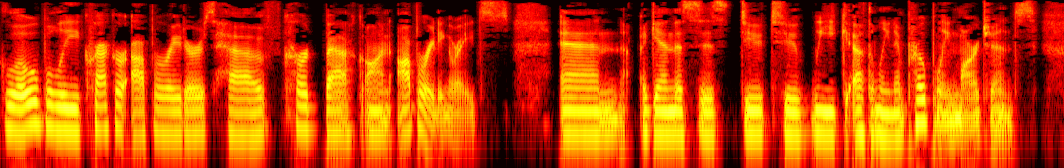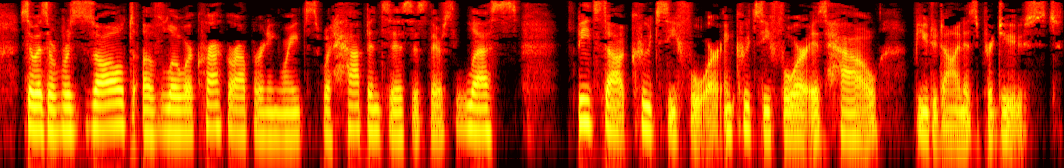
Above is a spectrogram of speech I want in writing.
globally cracker operators have curbed back on operating rates. And again, this is due to weak ethylene and propylene margins. So as a result of lower cracker operating rates, what happens is, is there's less feedstock crude C4 and crude C4 is how butadiene is produced.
